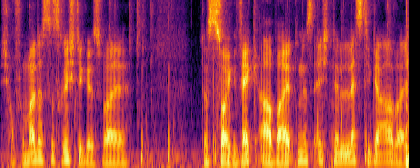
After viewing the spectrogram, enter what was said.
Ich hoffe mal, dass das richtig ist, weil das Zeug wegarbeiten ist echt eine lästige Arbeit.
